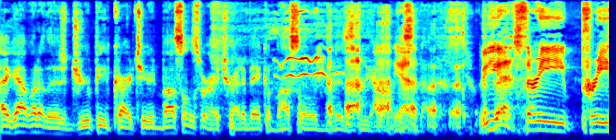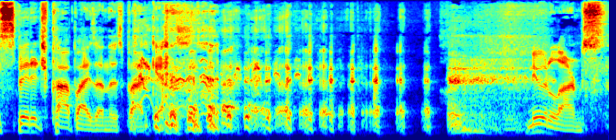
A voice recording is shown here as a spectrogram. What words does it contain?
I got one of those droopy cartoon muscles where I try to make a muscle that is the opposite. Yeah. Of. We got three pre-spinach Popeyes on this podcast. Noodle arms.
